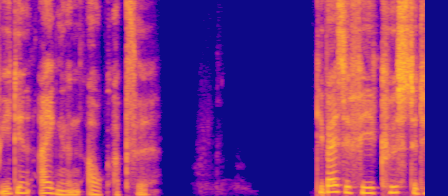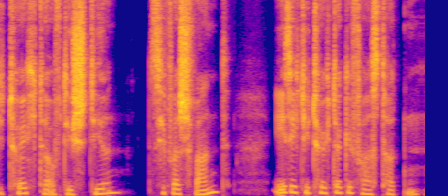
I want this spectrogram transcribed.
wie den eigenen Augapfel. Die weiße Fee küsste die Töchter auf die Stirn, sie verschwand, ehe sich die Töchter gefasst hatten.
